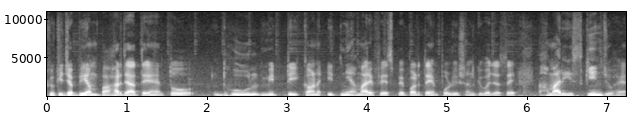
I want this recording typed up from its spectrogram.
क्योंकि जब भी हम बाहर जाते हैं तो धूल, मिट्टी, कण इतनी हमारे फेस पे पड़ते हैं पोल्यूशन की वजह से। हमारी स्किन जो है,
